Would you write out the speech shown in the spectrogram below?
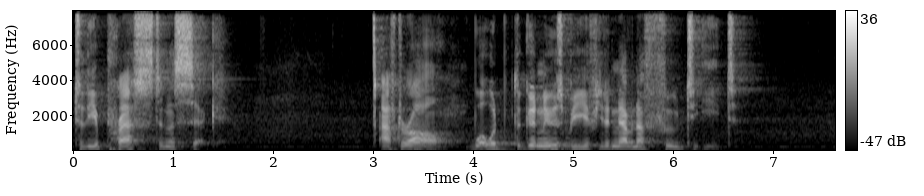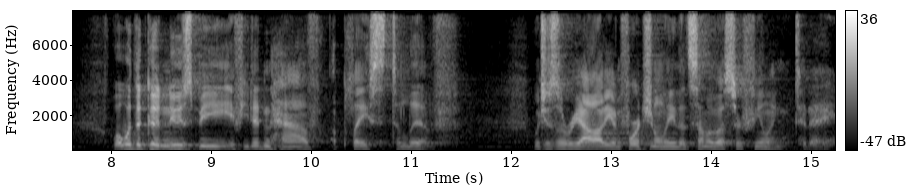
to the oppressed, and the sick. After all, what would the good news be if you didn't have enough food to eat? What would the good news be if you didn't have a place to live? Which is a reality, unfortunately, that some of us are feeling today.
